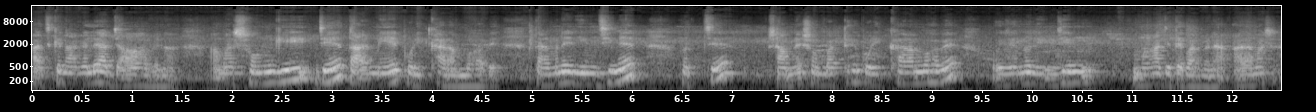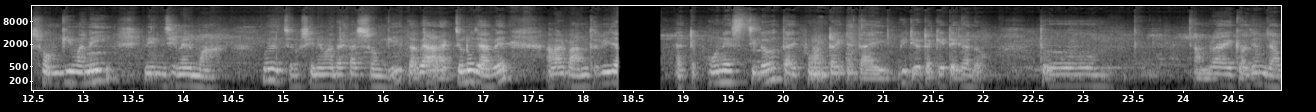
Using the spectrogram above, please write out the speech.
আজকে না গেলে আর যাওয়া হবে না। আমার সঙ্গী যে তার মেয়ের পরীক্ষা আরম্ভ হবে। তার মানে রিমঝিমের হচ্ছে সামনে সোমবার থেকে পরীক্ষা আরম্ভ হবে। ওই জন্য রিমঝিম মা যেতে পারবে না। আর আমার সঙ্গী মানেই রিমঝিমের মা। বুঝেছ? সিনেমা দেখার সঙ্গী। তবে আর একজনও যাবে। আমার বান্ধবী একটা ফোন এসেছিল, তাই ফোনটা, তাই ভিডিওটা কেটে গেল। তো আমরা এই কজন যাব।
